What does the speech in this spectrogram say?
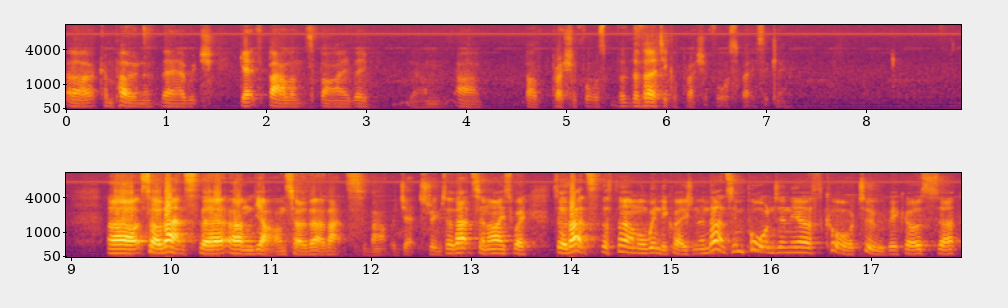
uh, component there which gets balanced by the um, uh, by pressure force, the, the, vertical pressure force, basically. Uh, so that's the, um, yeah, and so that, that's about the jet stream. So that's a nice way. So that's the thermal wind equation, and that's important in the Earth's core too, because uh,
